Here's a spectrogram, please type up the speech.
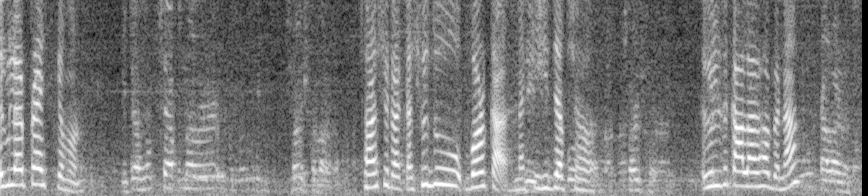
এগুলার প্রাইস কেমন? এটা হচ্ছে আপনার ছয়শো টাকা। ছয়শো টাকা শুধু বরকা নাকি হিজাব সহ? ছয়শো এগুলিতে কালার হবে না? কালার আছে।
